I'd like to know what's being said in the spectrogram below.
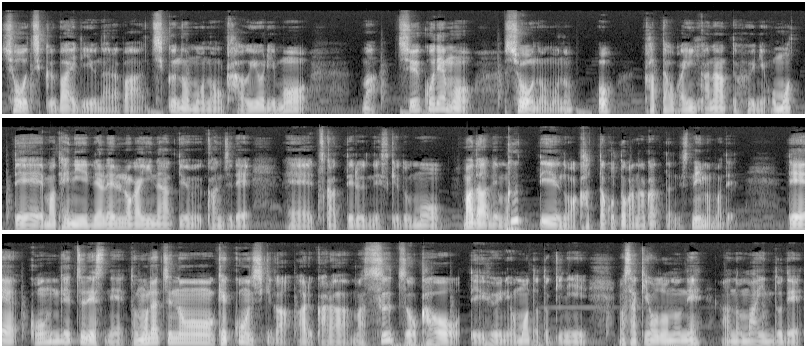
小畜売で言うならば、地区のものを買うよりも、まあ中古でも小のもの買った方がいいかなというふうに思って、まあ、手に入れられるのがいいなっていう感じで、えー、使ってるんですけども、まだでも、服っていうのは買ったことがなかったんですね、今まで。で、今月ですね、友達の結婚式があるから、まあ、スーツを買おうっていう風に思った時に、まあ、先ほどのね、あの、マインドで、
